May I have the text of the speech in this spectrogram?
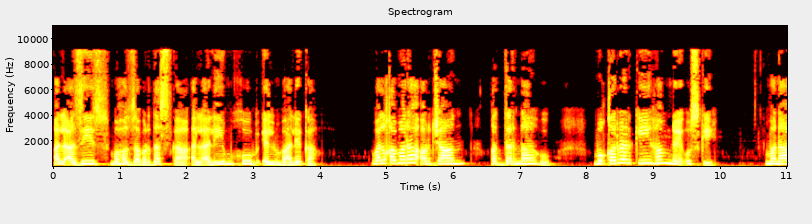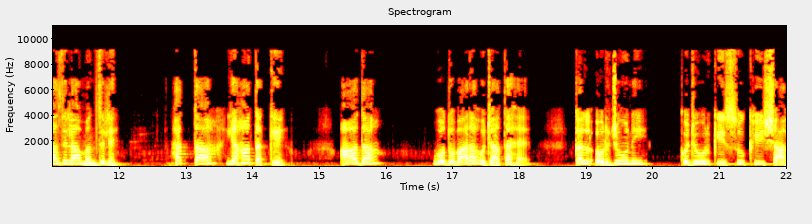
العزیز بہت زبردست کا، العلیم خوب علم والے کا۔ ولقمرا اور چاند قدر نہ ہو مقرر کی ہم نے اس کی۔ منازلہ منزلیں۔ حتیٰ یہاں تک کہ آدھا وہ دوبارہ ہو جاتا ہے۔ کل ارجونی کھجور کی سوکھی شاخ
